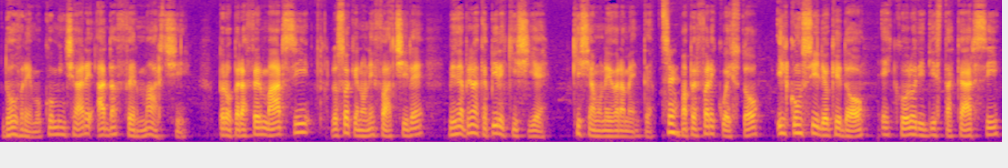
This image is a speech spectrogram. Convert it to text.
Dovremmo cominciare ad affermarci. Però per affermarsi, lo so che non è facile, bisogna prima capire chi si è, chi siamo noi veramente. sì. Ma per fare questo, il consiglio che do è quello di distaccarsi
